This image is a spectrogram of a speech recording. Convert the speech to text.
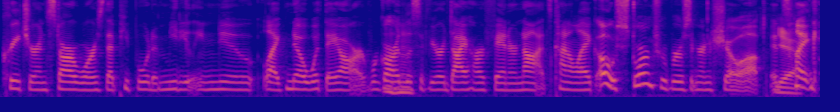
creature in Star Wars that people would immediately knew like know what they are, regardless if you're a diehard fan or not. It's kind of like, oh, stormtroopers are gonna show up. It's Yeah. like,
